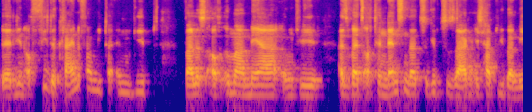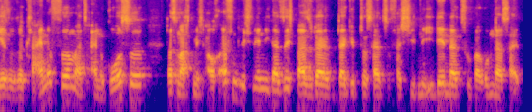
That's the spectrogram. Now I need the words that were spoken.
Berlin auch viele kleine VermieterInnen gibt, weil es auch immer mehr irgendwie, also weil es auch Tendenzen dazu gibt zu sagen, ich habe lieber mehrere kleine Firmen als eine große. Das macht mich auch öffentlich weniger sichtbar. Also da, da gibt es halt so verschiedene Ideen dazu, warum das halt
